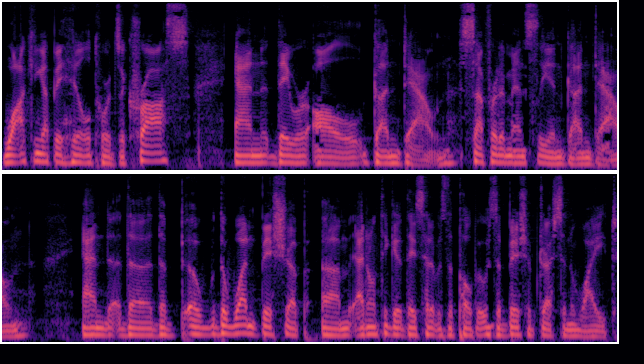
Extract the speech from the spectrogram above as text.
walking up a hill towards a cross, and they were all gunned down, suffered immensely, and gunned down. And the the uh, the one bishop, um, I don't think it, they said it was the pope. It was a bishop dressed in white,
